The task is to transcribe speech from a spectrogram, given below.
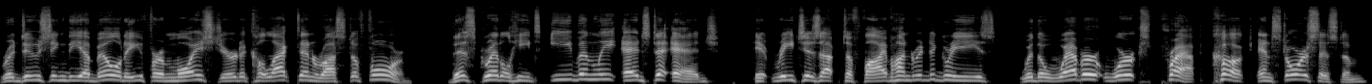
reducing the ability for moisture to collect and rust to form. This griddle heats evenly edge to edge. It reaches up to 500 degrees. With the Weber Works Prep, Cook, and Store system,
